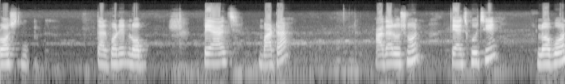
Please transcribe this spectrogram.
রস, তারপরে লব, পেঁয়াজ, বাটা, আদা রসুন, পেঁয়াজ কুচি, লবণ,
